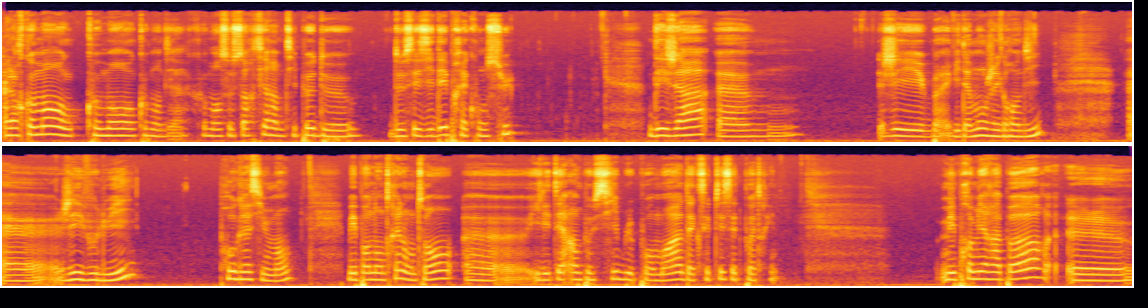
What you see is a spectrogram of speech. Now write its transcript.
alors comment, comment, comment dire, comment se sortir un petit peu de, ces idées préconçues? Déjà, euh, j'ai, bah, évidemment, j'ai grandi, j'ai évolué progressivement, mais pendant très longtemps, il était impossible pour moi d'accepter cette poitrine. Mes premiers rapports, euh,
